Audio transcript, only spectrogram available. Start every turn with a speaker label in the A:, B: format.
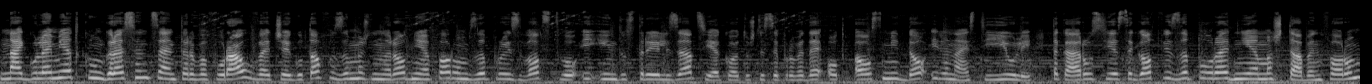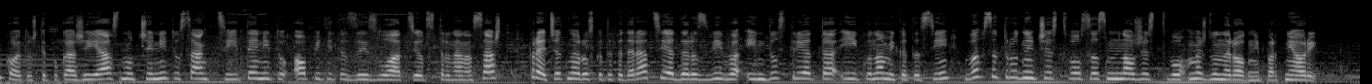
A: Най-големият конгресен център в Урал вече е готов за Международния форум за производство и индустриализация, който ще се проведе от 8 до 11 юли. Така Русия се готви за поредния мащабен форум, който ще покаже ясно, че нито санкциите, нито опитите за изолация от страна на САЩ пречат на Руската федерация да развива индустрията и економиката си в сътрудничество с множество международни партньори.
